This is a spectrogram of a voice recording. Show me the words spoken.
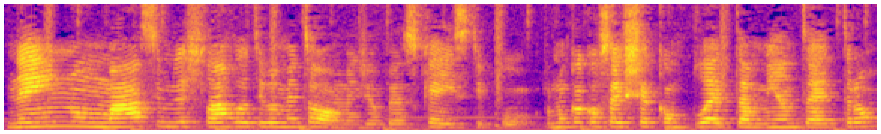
nem no máximo deste lado relativamente a homens. Eu penso que é isso, tipo, nunca consegues ser completamente hetero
